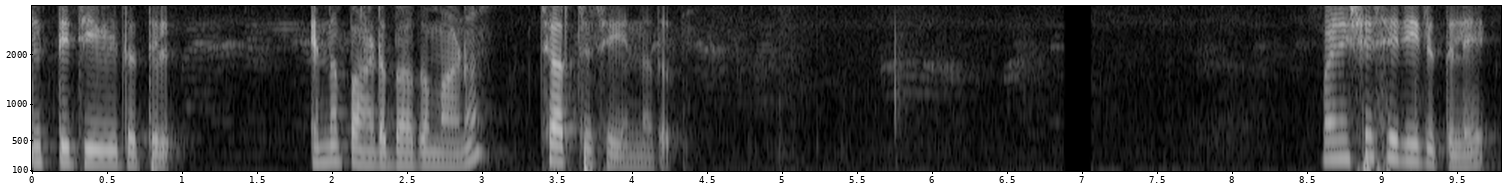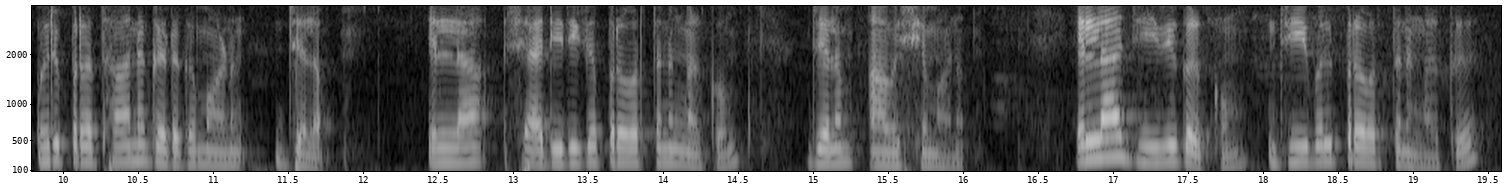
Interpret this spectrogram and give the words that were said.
നിത്യജീവിതത്തിൽ എന്ന പാഠഭാഗമാണ് ചർച്ച ചെയ്യുന്നത്. മനുഷ്യ ശരീരത്തിലെ ഒരു പ്രധാന ഘടകമാണ് ജലം. എല്ലാ ശാരീരിക പ്രവർത്തനങ്ങൾക്കും ജലം ആവശ്യമാണ്. എല്ലാ ജീവികൾക്കും ജീവൽ പ്രവർത്തനങ്ങൾക്ക്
